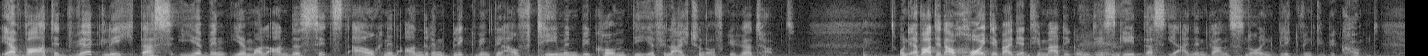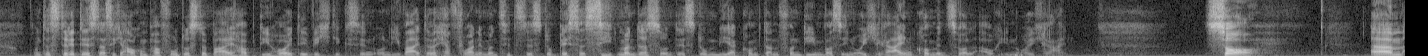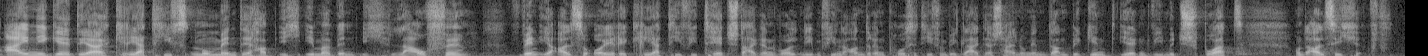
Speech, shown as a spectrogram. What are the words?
Erwartet wirklich, dass ihr, wenn ihr mal anders sitzt, auch einen anderen Blickwinkel auf Themen bekommt, die ihr vielleicht schon oft gehört habt. Und erwartet auch heute bei der Thematik, um die es geht, dass ihr einen ganz neuen Blickwinkel bekommt. Und das Dritte ist, dass ich auch ein paar Fotos dabei habe, die heute wichtig sind. Und je weiter her vorne man sitzt, desto besser sieht man das und desto mehr kommt dann von dem, was in euch reinkommen soll, auch in euch rein. So, ähm, einige der kreativsten Momente habe ich immer, wenn ich laufe. Wenn ihr also eure Kreativität steigern wollt, neben vielen anderen positiven Begleiterscheinungen, dann beginnt irgendwie mit Sport. Und als ich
